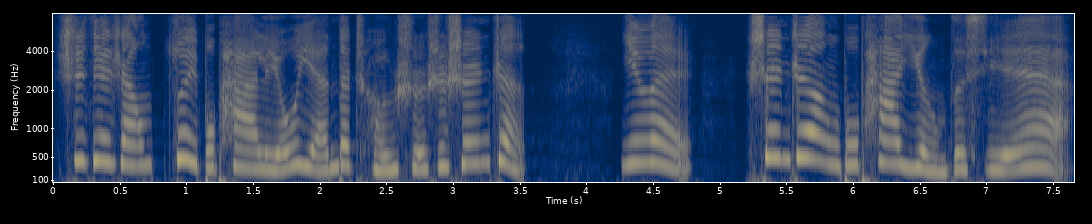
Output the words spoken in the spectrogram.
世界上最不怕流言的城市是深圳，因为身正不怕影子斜。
